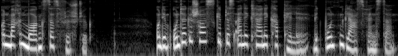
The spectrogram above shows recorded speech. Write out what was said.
und machen morgens das Frühstück. Und im Untergeschoss gibt es eine kleine Kapelle mit bunten Glasfenstern.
